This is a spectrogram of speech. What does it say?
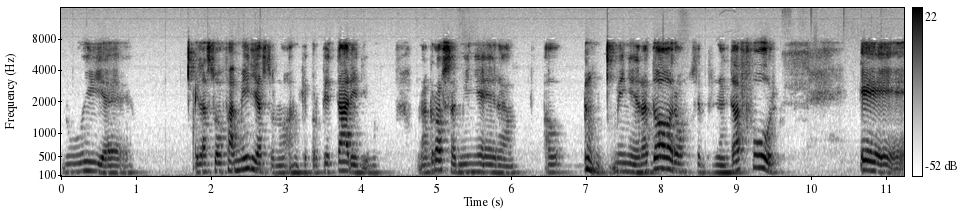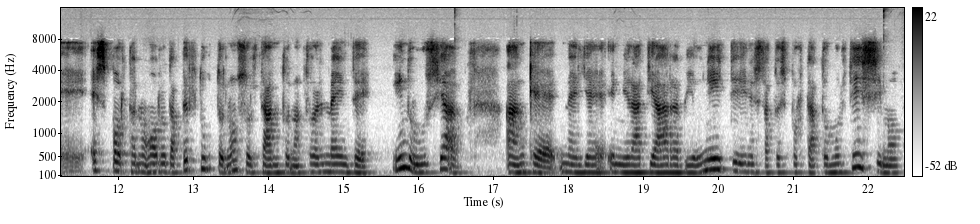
Lui è, e la sua famiglia sono anche proprietari di una grossa miniera, miniera d'oro, sempre nel Darfur, e esportano oro dappertutto, non soltanto naturalmente in Russia, anche negli Emirati Arabi Uniti, ne è stato esportato moltissimo.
